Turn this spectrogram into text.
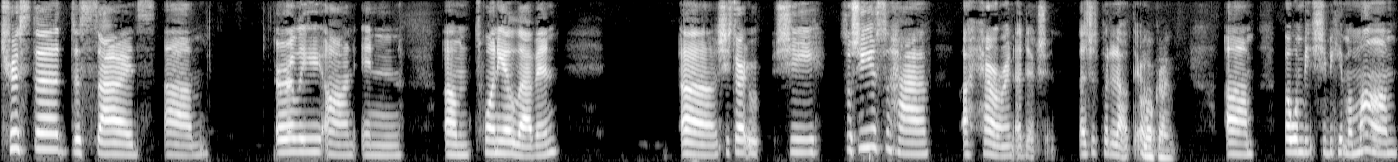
Trista decides um, early on in um, 2011. Uh, she started. She so she used to have a heroin addiction. Let's just put it out there. Okay. Um, but when be- she became a mom,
